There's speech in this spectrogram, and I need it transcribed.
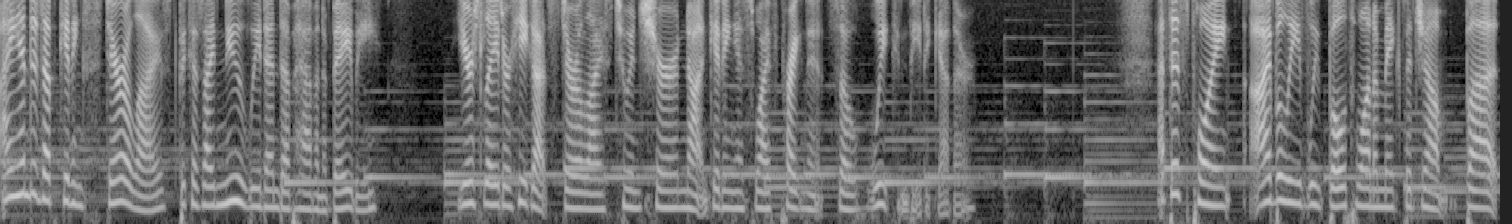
I ended up getting sterilized because I knew we'd end up having a baby. Years later, he got sterilized to ensure not getting his wife pregnant so we can be together. At this point, I believe we both want to make the jump, but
